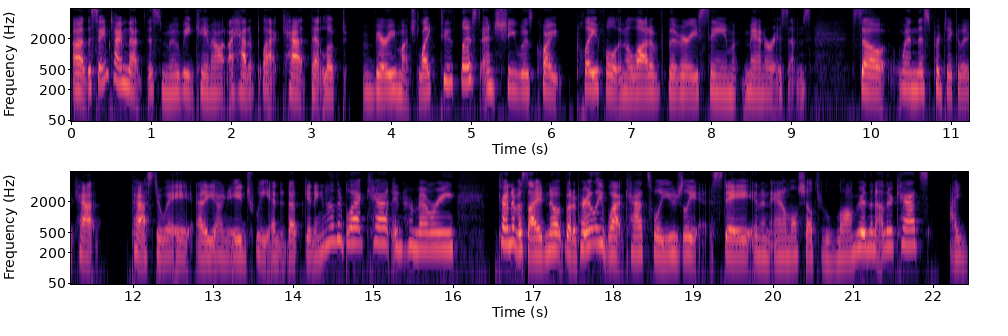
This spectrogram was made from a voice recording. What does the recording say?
Uh, the same time that this movie came out, I had a black cat that looked very much like Toothless, and she was quite playful in a lot of the very same mannerisms. So when this particular cat passed away at a young age, we ended up getting another black cat in her memory. Kind of a side note, but apparently black cats will usually stay in an animal shelter longer than other cats. I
